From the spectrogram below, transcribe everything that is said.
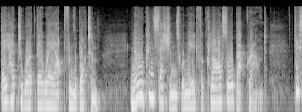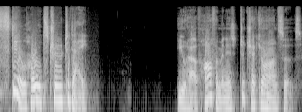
they had to work their way up from the bottom. No concessions were made for class or background. This still holds true today. You have half a minute to check your answers.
